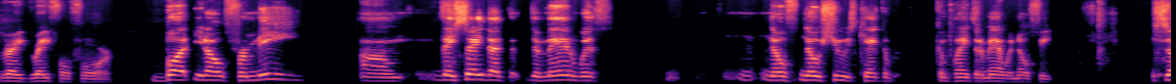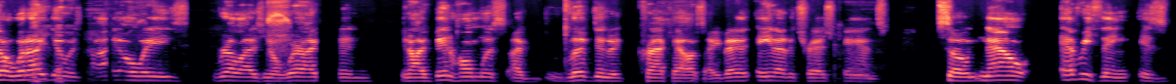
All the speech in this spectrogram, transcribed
very grateful for. But you know, for me, um, they say that the, man with no no shoes can't complain to the man with no feet. So what I do is I always realize, you know, where I've been. You know, I've been homeless. I've lived in a crack house. I've ate out of trash cans. So now everything is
